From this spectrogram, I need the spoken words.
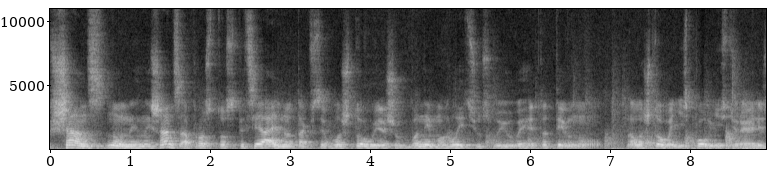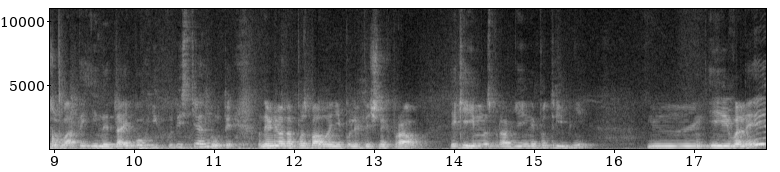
шанс, ну не, не шанс, а просто спеціально так все влаштовує, щоб вони могли цю свою вегетативну налаштованість повністю реалізувати і, не дай Бог, їх кудись тягнути. Вони в нього там позбавлені політичних прав, які їм насправді і не потрібні. І вони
